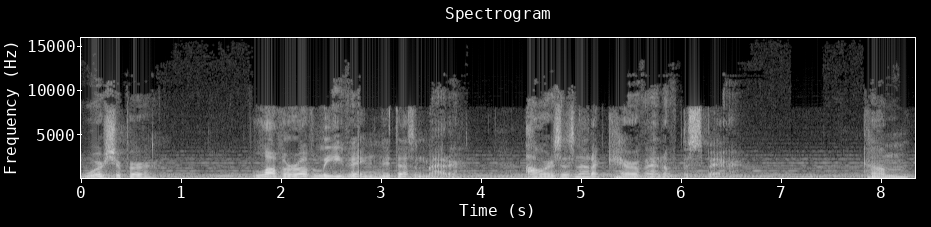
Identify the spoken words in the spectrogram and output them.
worshiper, lover of leaving, it doesn't matter. Ours is not a caravan of despair. Come,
